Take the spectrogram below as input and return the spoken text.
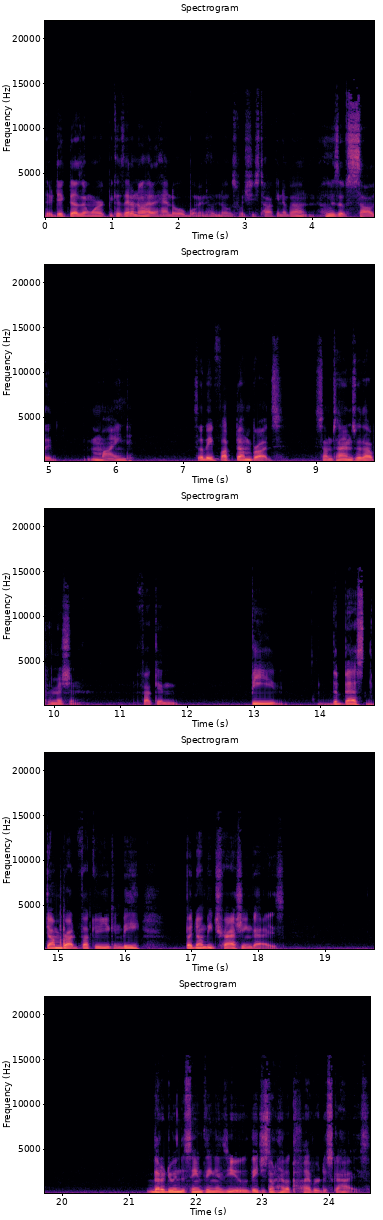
Their dick doesn't work because they don't know how to handle a woman who knows what she's talking about, who's of solid mind. So they fuck dumb broads, sometimes without permission. Fucking be the best dumb broad fucker you can be, but don't be trashing guys that are doing the same thing as you. They just don't have a clever disguise.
